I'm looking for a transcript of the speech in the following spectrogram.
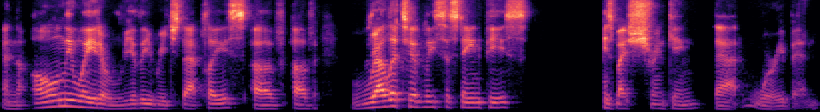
And the only way to really reach that place of of relatively sustained peace is by shrinking that worry bin.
